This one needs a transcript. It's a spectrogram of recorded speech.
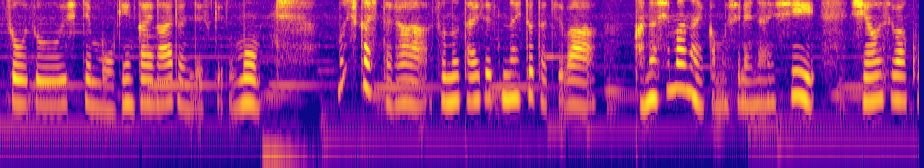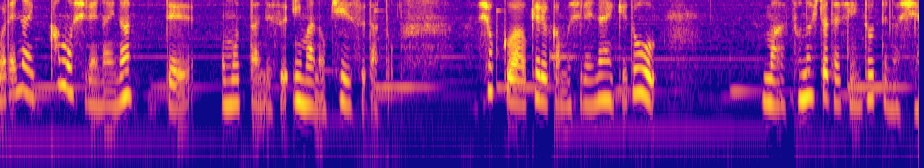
想像しても限界があるんですけどももしかしたらその大切な人たちは悲しまないかもしれないし幸せは壊れないかもしれないなって思ったんです今のケースだと。ショックは受けるかもしれないけどまあその人たちにとっての幸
